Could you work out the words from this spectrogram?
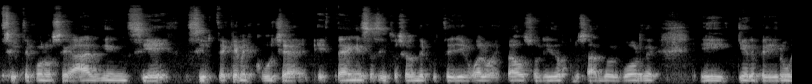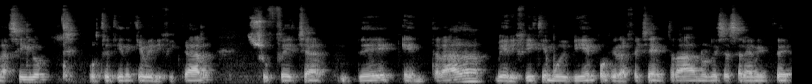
si usted conoce a alguien, si, si usted que me escucha está en esa situación de que usted llegó a los Estados Unidos cruzando el borde y quiere pedir un asilo, usted tiene que verificar su fecha de entrada, verifique muy bien porque la fecha de entrada no necesariamente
